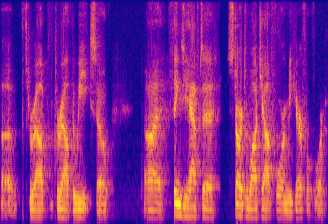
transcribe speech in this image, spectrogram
uh, throughout throughout the week. So uh, things you have to start to watch out for and be careful for.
